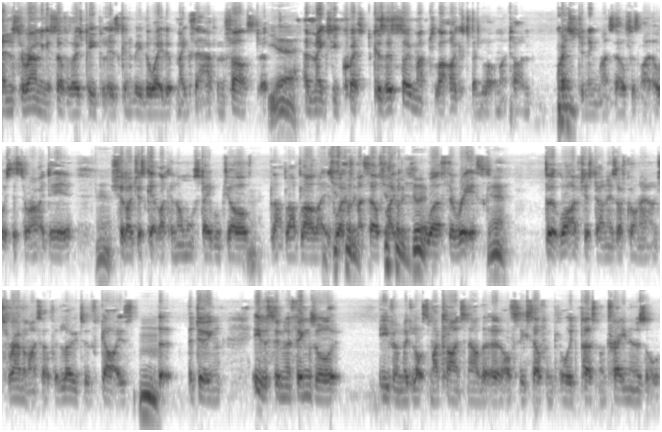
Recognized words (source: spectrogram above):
And surrounding yourself with those people is going to be the way that makes it happen faster. Yeah. And makes you quest because there's so much like I could spend a lot of my time questioning myself. It's like, oh, is this the right idea? Yeah. Should I just get like a normal stable job? Blah blah blah. Like it's worth gotta- myself. Like gotta do it. worth the risk. Yeah. But what I've just done is I've gone out and surrounded myself with loads of guys Hmm. that are doing either similar things or even with lots of my clients now that are obviously self-employed personal trainers or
